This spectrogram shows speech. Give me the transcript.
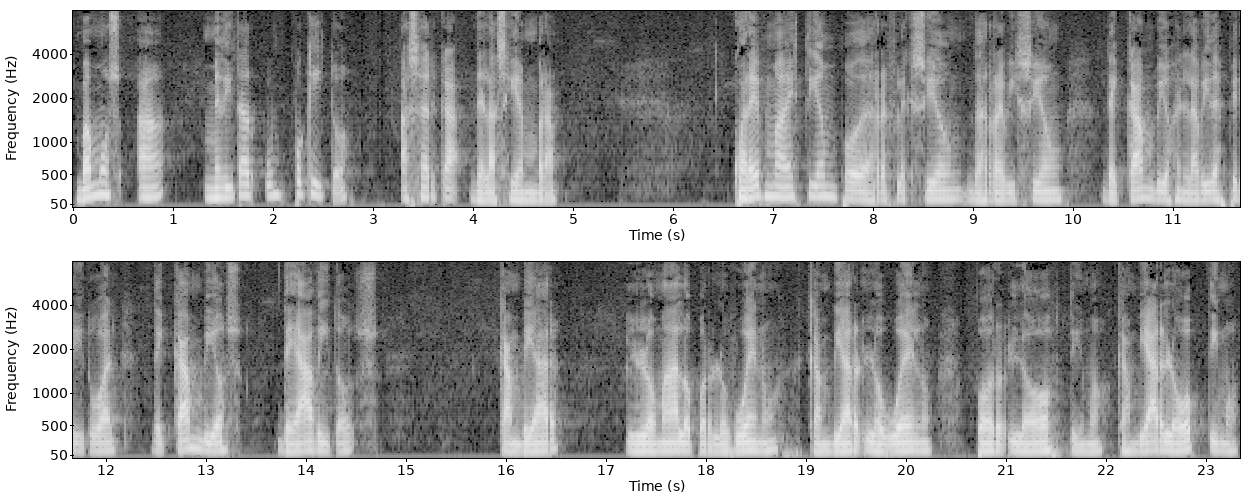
vamos a meditar un poquito acerca de la siembra. Cuaresma es tiempo de reflexión, de revisión, de cambios en la vida espiritual, de cambios de hábitos, cambiar lo malo por lo bueno, cambiar lo bueno por lo óptimo, cambiar lo óptimo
